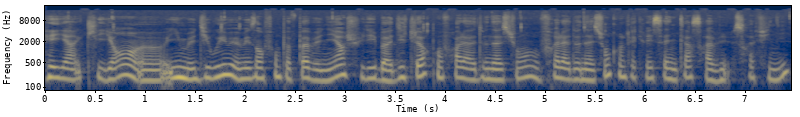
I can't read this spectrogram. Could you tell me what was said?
Et il y a un client, euh, il me dit oui, mais mes enfants ne peuvent pas venir. Je lui dis bah, dites-leur qu'on fera la donation, vous ferez la donation quand la crise sanitaire sera, finie.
